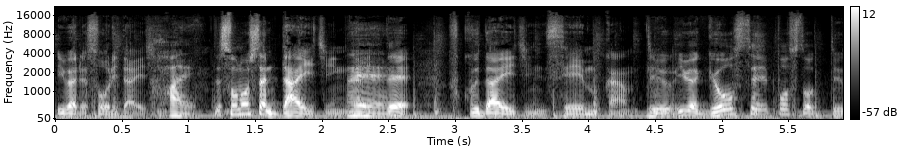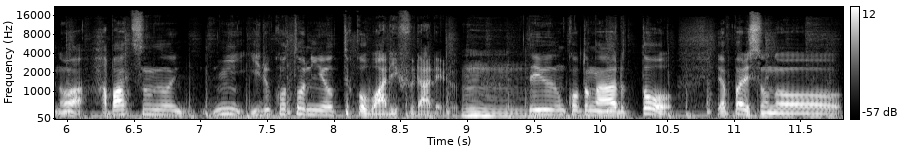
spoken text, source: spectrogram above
いわゆる総理大臣、はい、でその下に大臣がいて、えー、副大臣政務官っていう、いわゆる行政ポストっていうのは派閥にいることによってこう割り振られる。っていうことがあるとやっぱりその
